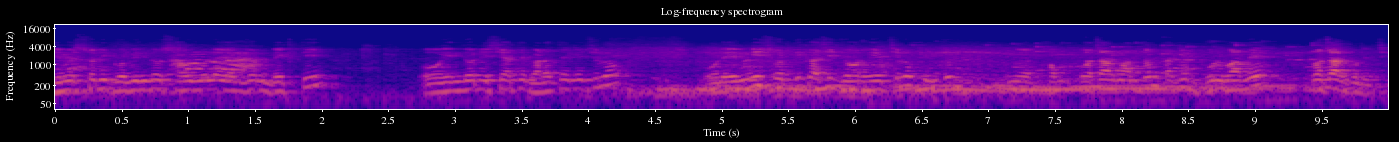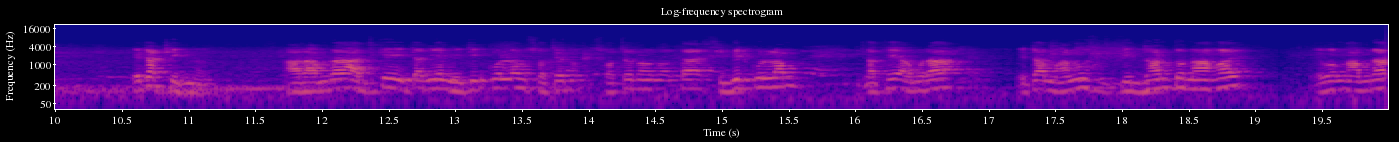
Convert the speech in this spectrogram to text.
ভীমেশ্বরী গোবিন্দ সাহু বলে একজন ব্যক্তি ও ইন্দোনেশিয়াতে বেড়াতে গেছিল। ওর এমনি সর্দি কাশি জ্বর হয়েছিল, কিন্তু প্রচার মাধ্যম তাকে ভুলভাবে প্রচার করেছে। এটা ঠিক নয়। আর আমরা আজকে এটা নিয়ে মিটিং করলাম সচেতন সচেতনতা শিবির করলাম, যাতে আমরা এটা মানুষ বিভ্রান্ত না হয় এবং আমরা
